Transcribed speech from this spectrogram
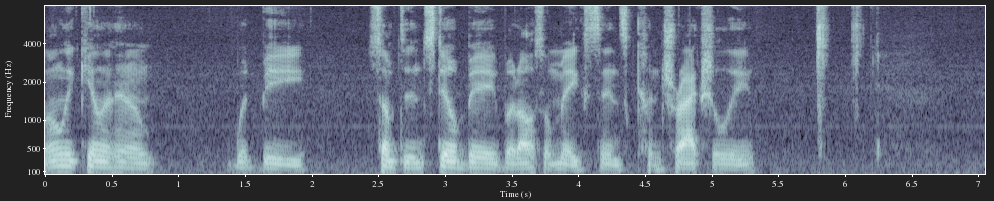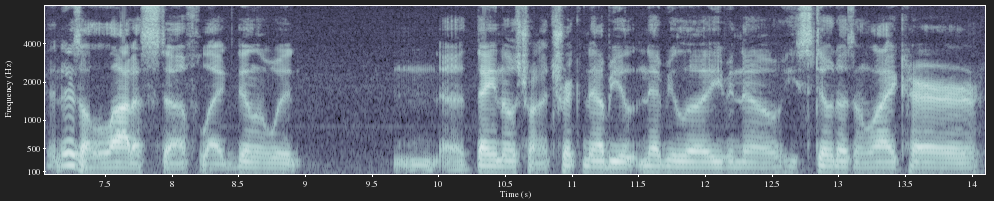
only killing him would be something still big, but also makes sense contractually and there's a lot of stuff like dealing with uh, Thanos trying to trick Nebula, Nebula, even though he still doesn't like her.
